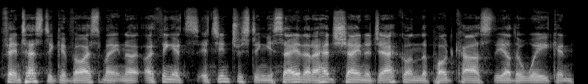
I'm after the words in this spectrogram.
fantastic advice, mate. And I, I think it's it's interesting you say that. I had Shayna Jack on the podcast the other week, and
